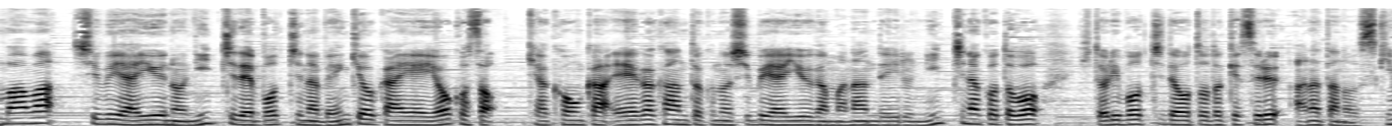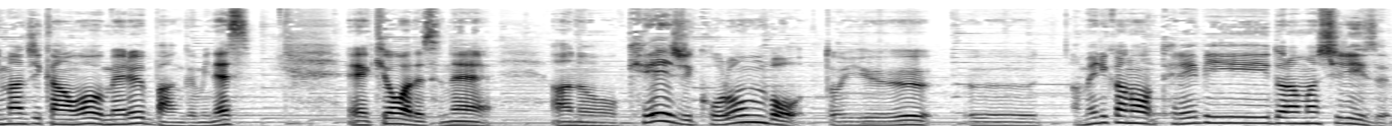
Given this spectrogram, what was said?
んばんは。渋谷優のニッチでぼっちな勉強会へようこそ。脚本家映画監督の渋谷優が学んでいるニッチなことを一人ぼっちでお届けするあなたの隙間時間を埋める番組です、えー今日はですねあの刑事コロンボというアメリカのテレビドラマシリーズ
